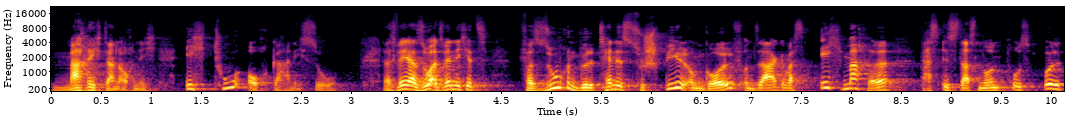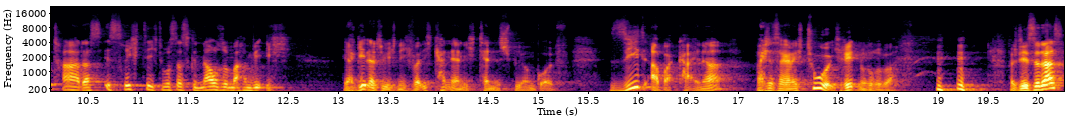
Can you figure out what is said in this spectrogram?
Mache ich dann auch nicht. Ich tue auch gar nicht so. Das wäre ja so, als wenn ich jetzt versuchen würde, Tennis zu spielen und Golf und sage, was ich mache, das ist das Nonplusultra, das ist richtig, du musst das genauso machen wie ich. Ja, geht natürlich nicht, weil ich kann ja nicht Tennis spielen und Golf. Sieht aber keiner, weil ich das ja gar nicht tue. Ich rede nur darüber. Verstehst du das?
